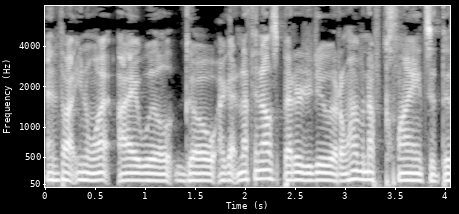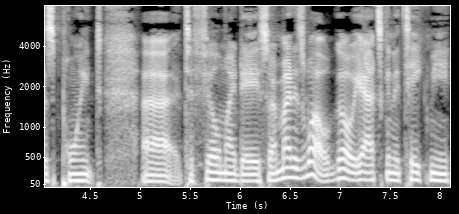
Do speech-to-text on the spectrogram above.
and thought, you know what? I will go. I got nothing else better to do. I don't have enough clients at this point uh, to fill my day. So I might as well go. Yeah, it's going to take me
